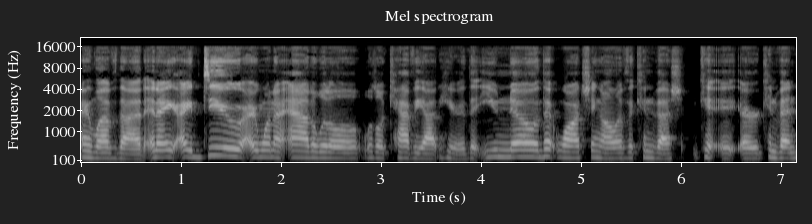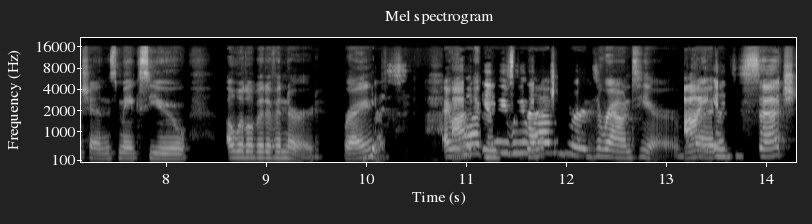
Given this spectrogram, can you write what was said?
I love that. And I, I do, I want to add a little, little caveat here that you know that watching all of the convention eh, or conventions makes you a little bit of a nerd, right? Yes. I mean, luckily we such, love nerds around here. But... I am such,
